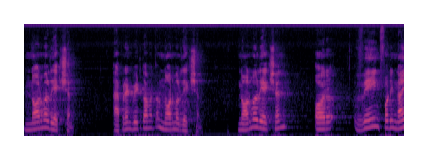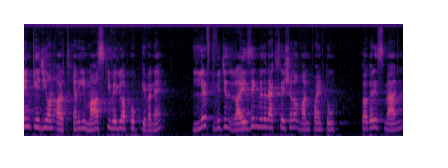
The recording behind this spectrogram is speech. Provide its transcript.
नॉर्मल रिएक्शन एपरेंट वेट का मतलब नॉर्मल रिएक्शन नॉर्मल रिएक्शन और वेइंग 49 केजी ऑन अर्थ यानी कि मास की वैल्यू आपको गिवन है lift which is rising with an acceleration of 1.2 तो अगर इस मैन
